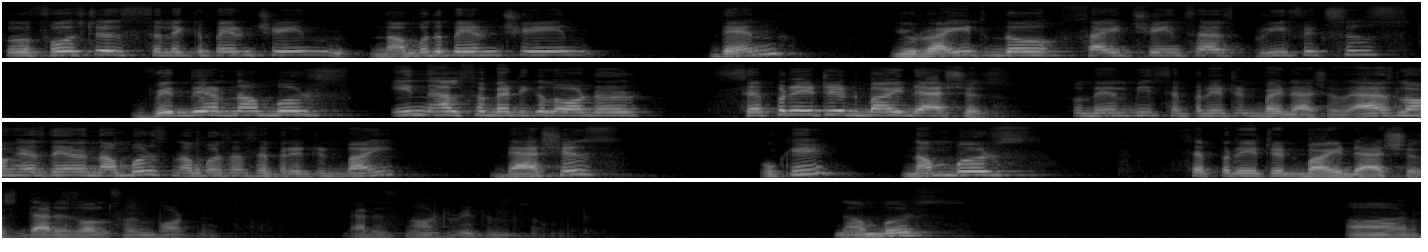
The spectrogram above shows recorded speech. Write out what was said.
So the first is select a parent chain, number the parent chain, then you write the side chains as prefixes with their numbers in alphabetical order separated by dashes. So they will be separated by dashes. As long as there are numbers, numbers are separated by dashes. Okay, numbers separated by dashes. That is also important. That is not written somewhere. Numbers are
